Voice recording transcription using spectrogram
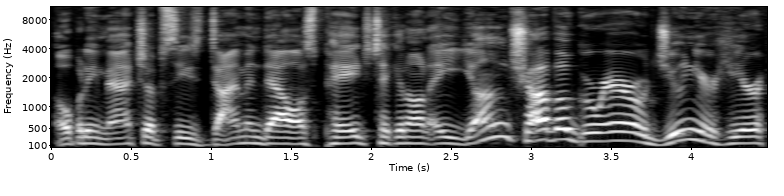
Opening matchup sees Diamond Dallas Page taking on a young Chavo Guerrero Jr. here.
